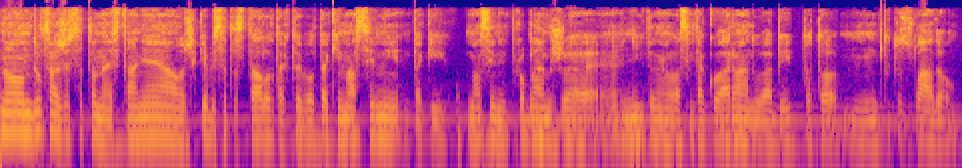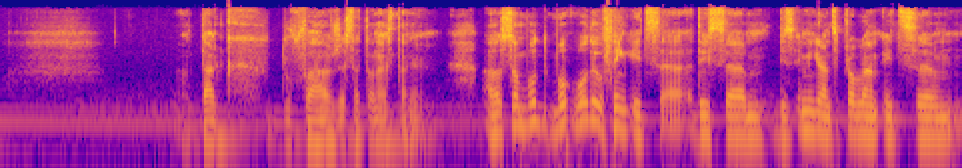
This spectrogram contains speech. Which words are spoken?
No, on dúfa, že sa to nestane, ale že keby sa to stalo, tak to bol taký masívny, taký masívny problém, že nikto nemá vlastne takú armádu, aby toto, mm, toto zvládol. Tak dúfa, že sa to nestane. Uh, so what, what, what do you think it's uh, this um, this immigrants problem? It's um,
